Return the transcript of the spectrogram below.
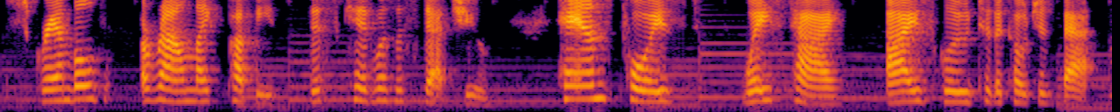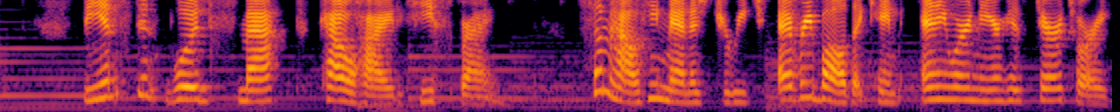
scrambled around like puppies, this kid was a statue. Hands poised, waist high, eyes glued to the coach's bat. The instant Wood smacked Cowhide, he sprang. Somehow he managed to reach every ball that came anywhere near his territory,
